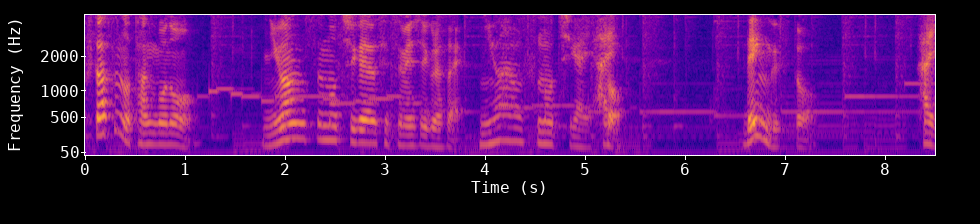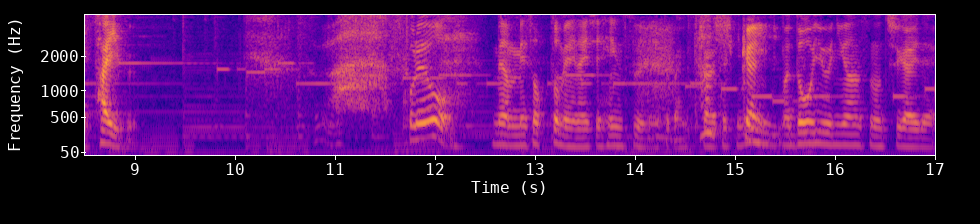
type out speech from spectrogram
2つの単語のニュアンスの違いを説明してください、ニュアンスの違い。はい。そう。レングスとはい。サイズ、これをまあメソッド名ないし変数名とかに使うとき確かにに。まあ、どういうニュアンスの違いで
